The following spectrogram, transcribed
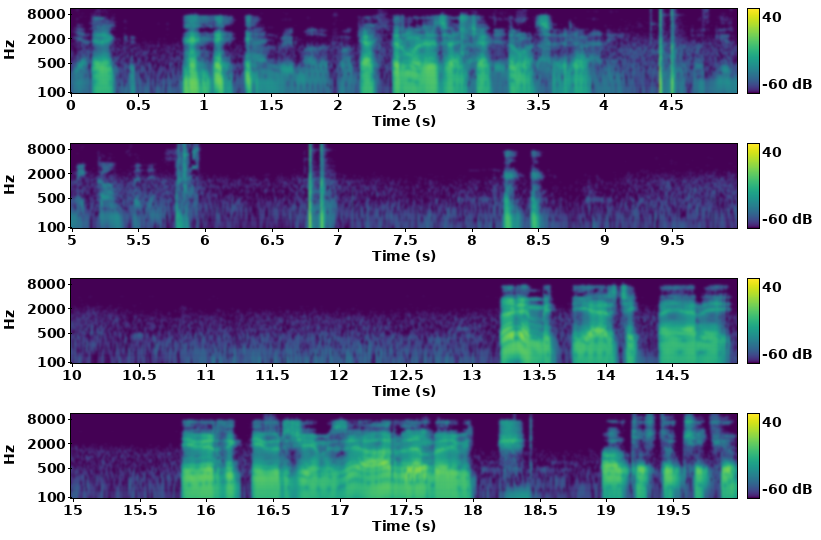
Yes. Gerek yok. Çaktırma lütfen çaktırma söyleme. Böyle mi bitti gerçekten yani? Devirdik devireceğimizi. Harbiden Direkt- böyle bitmiş. Alt F4 çekiyor.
